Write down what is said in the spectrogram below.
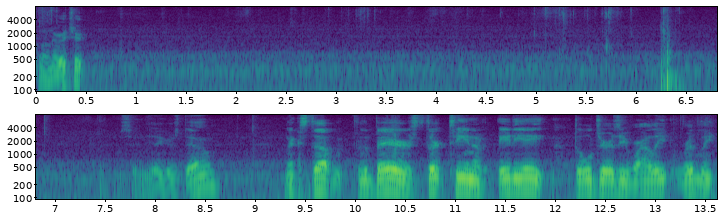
going to Richard. San Diego's down. Next up for the Bears, 13 of 88. Dual jersey, Riley Ridley.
